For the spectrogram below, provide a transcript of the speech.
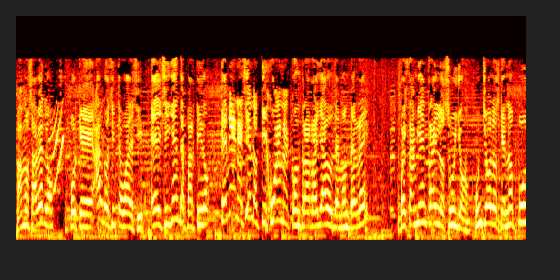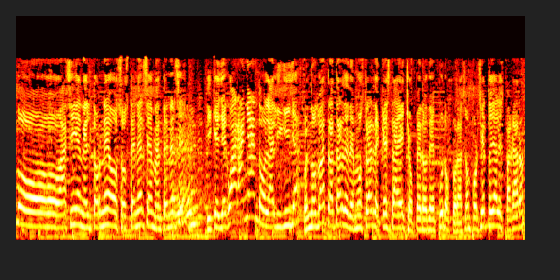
Vamos a verlo, porque algo sí te voy a decir. El siguiente partido, que viene siendo Tijuana contra Rayados de Monterrey, pues también trae lo suyo. Un Cholos que no pudo así en el torneo sostenerse, mantenerse y que llegó arañando la liguilla, pues nos va a tratar de demostrar de qué está hecho, pero de puro corazón. Por cierto, ¿ya les pagaron?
